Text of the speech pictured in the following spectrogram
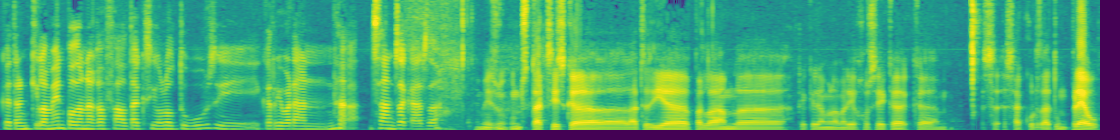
que tranquil·lament poden agafar el taxi o l'autobús i, i que arribaran sants a casa. A més, uns taxis que l'altre dia parlàvem amb la, que era amb la Maria José que, que s'ha acordat un preu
